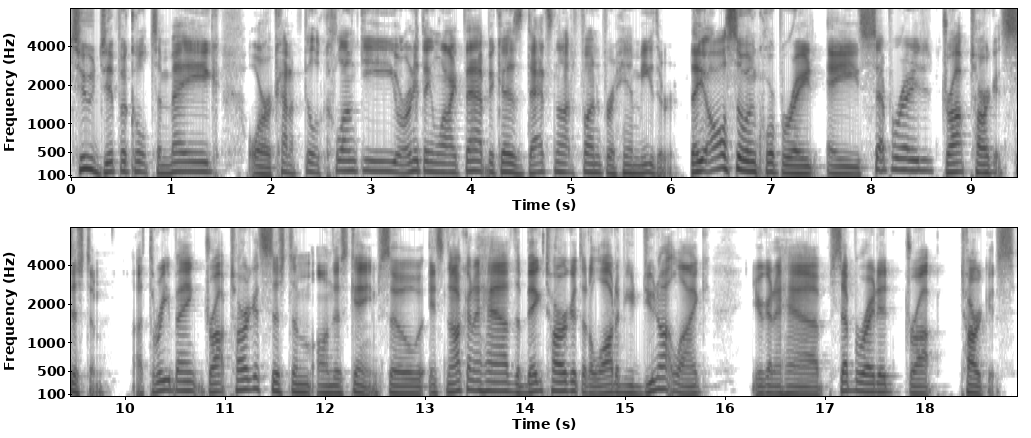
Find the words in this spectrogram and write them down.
too difficult to make or kind of feel clunky or anything like that because that's not fun for him either. They also incorporate a separated drop target system. A three bank drop target system on this game. So it's not going to have the big target that a lot of you do not like. You're going to have separated drop targets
